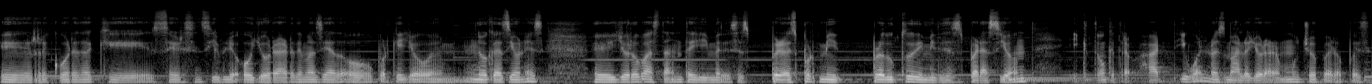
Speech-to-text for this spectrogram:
Eh, recuerda que ser sensible o llorar demasiado, porque yo en ocasiones eh, lloro bastante y me desespero, es por mi producto de mi desesperación y que tengo que trabajar. Igual no es malo llorar mucho, pero pues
